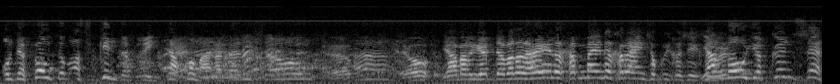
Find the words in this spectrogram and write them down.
op de foto als kindervriend. Nou, kom maar, Ravelli, zo. Zo, ja, maar u hebt er wel een hele gemeene grijns op uw gezicht, Ja, hoor. mooie kunst, zeg.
